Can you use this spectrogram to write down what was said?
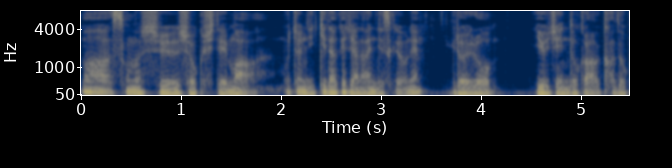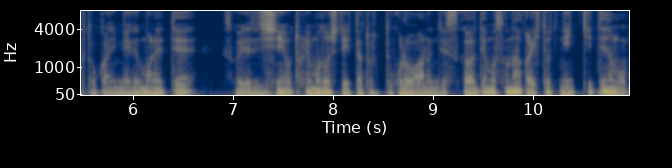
まあその就職して、まあもちろん日記だけじゃないんですけどね、いろいろ友人とか家族とかに恵まれて、それで自信を取り戻していったところはあるんですが、でもその中で一つ日記っていうのも、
